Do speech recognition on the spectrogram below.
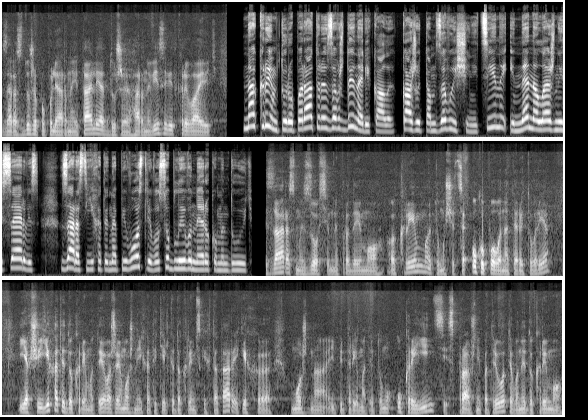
Зараз дуже популярна Італія, дуже гарно візи відкривають. На Крим туроператори завжди нарікали. Кажуть, там завищені ціни і неналежний сервіс. Зараз їхати на півострів особливо не рекомендують. Зараз ми зовсім не продаємо Крим, тому що це окупована територія. І якщо їхати до Криму, то я вважаю, можна їхати тільки до кримських татар, яких е, можна і підтримати. Тому українці, справжні патріоти, вони до Криму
